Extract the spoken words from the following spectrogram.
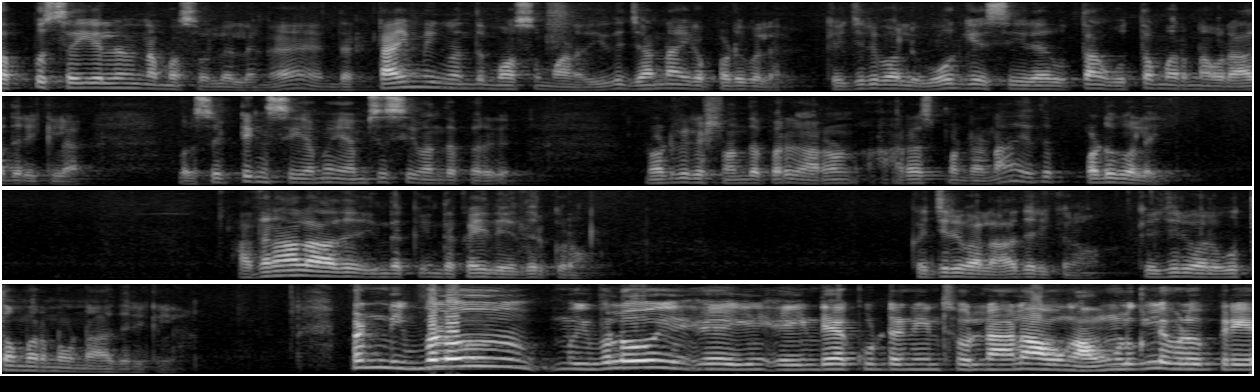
தப்பு செய்யலைன்னு நம்ம சொல்லலைங்க. இந்த டைமிங் வந்து மோசமானது. இது ஜனநாயக படுகொலை. கெஜ்ரிவால் ஓகே சீரர் உத்தா உத்தமர்னு அவர் ஆதரிக்கல. ஒரு சிட்டிங் சிஎம் எம்சிசி வந்த பிறகு நோட்டிஃபிகேஷன் வந்த பிறகு அரெ அரெஸ்ட் பண்ணுறேன்னா இது படுகொலை. அதனால் அது இந்த இந்த கைதை எதிர்க்கிறோம். கெஜ்ரிவால் ஆதரிக்கிறோம். கெஜ்ரிவால் உத்தமர்னு ஒன்று ஆதரிக்கல. பட் இவ்வளோ இவ்வளோ இந்தியா கூட்டணின்னு சொன்னாலும் அவங்க அவங்களுக்குள்ள இவ்வளோ பெரிய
